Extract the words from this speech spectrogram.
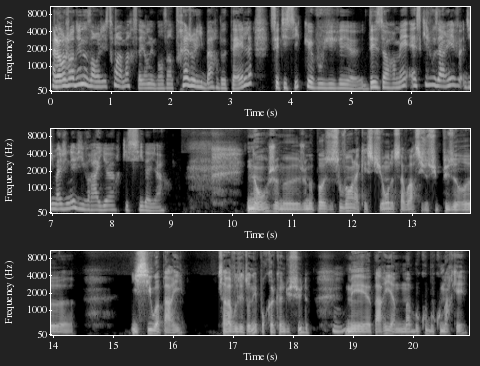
Alors aujourd'hui, nous enregistrons à Marseille. On est dans un très joli bar d'hôtel. C'est ici que vous vivez euh, désormais. Est-ce qu'il vous arrive d'imaginer vivre ailleurs qu'ici d'ailleurs? Non, je me, je me pose souvent la question de savoir si je suis plus heureux euh, ici ou à Paris. Ça va vous étonner pour quelqu'un du Sud, mmh. mais euh, Paris m'a beaucoup, beaucoup marqué.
